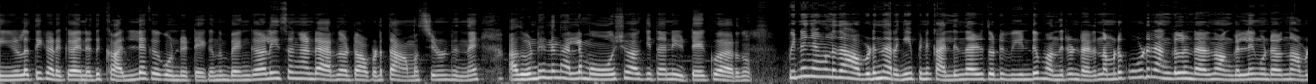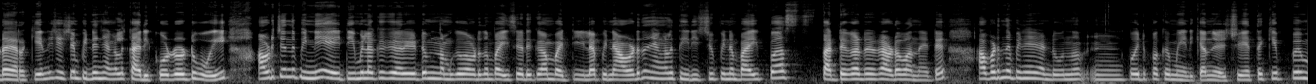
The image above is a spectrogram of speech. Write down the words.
നീളത്തിൽ കിടക്കുക അതിനകത്ത് കല്ലൊക്കെ കൊണ്ടിട്ടേക്കുന്നു. ബംഗാളീസ് എങ്ങാണ്ടായിരുന്നു കേട്ടോ അവിടെ താമസിച്ചുകൊണ്ടിരുന്നത് അതുകൊണ്ട് തന്നെ നല്ല മോശമാക്കി തന്നെ ഇട്ടേക്കുമായിരുന്നു പിന്നെ ഞങ്ങളിത് അവിടെ നിന്ന് ഇറങ്ങി പിന്നെ കല്ലുന്താഴത്തോട്ട് വീണ്ടും വന്നിട്ടുണ്ടായിരുന്നു. നമ്മുടെ കൂടെ ഒരു അങ്കിൾ ഉണ്ടായിരുന്നു അങ്കിളിനെയും കൊണ്ടായിരുന്നു അവിടെ ഇറക്കിയതിന് ശേഷം പിന്നെ ഞങ്ങൾ കരിക്കോടോട്ട് പോയി. അവിടെ ചെന്ന് പിന്നെ എ ടി എമ്മിലൊക്കെ കയറിയിട്ടും നമുക്ക് അവിടെ നിന്ന് പൈസ എടുക്കാൻ പറ്റിയില്ല. പിന്നെ അവിടെ നിന്ന് ഞങ്ങൾ തിരിച്ചു പിന്നെ ബൈപ്പാസ് തട്ടുകടയുടെ അവിടെ വന്നിട്ട് അവിടെ നിന്ന് പിന്നെ രണ്ട് മൂന്ന് പൊരിപ്പൊക്കെ മേടിക്കാമെന്ന് ചോദിച്ചു ഏത്തക്കപ്പം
